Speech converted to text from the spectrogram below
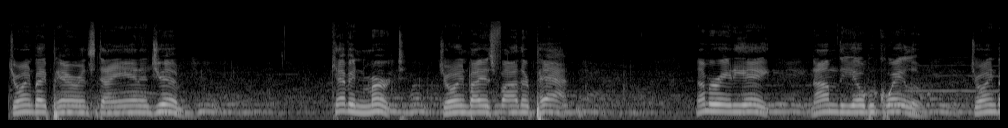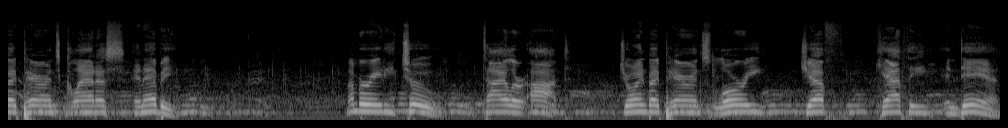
joined by parents Diane and Jim. Kevin Mert, joined by his father Pat. Number 88, Nnamdi Obukwelu, joined by parents Gladys and Ebby. Number 82, Tyler Ott, joined by parents Lori, Jeff, Kathy, and Dan.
